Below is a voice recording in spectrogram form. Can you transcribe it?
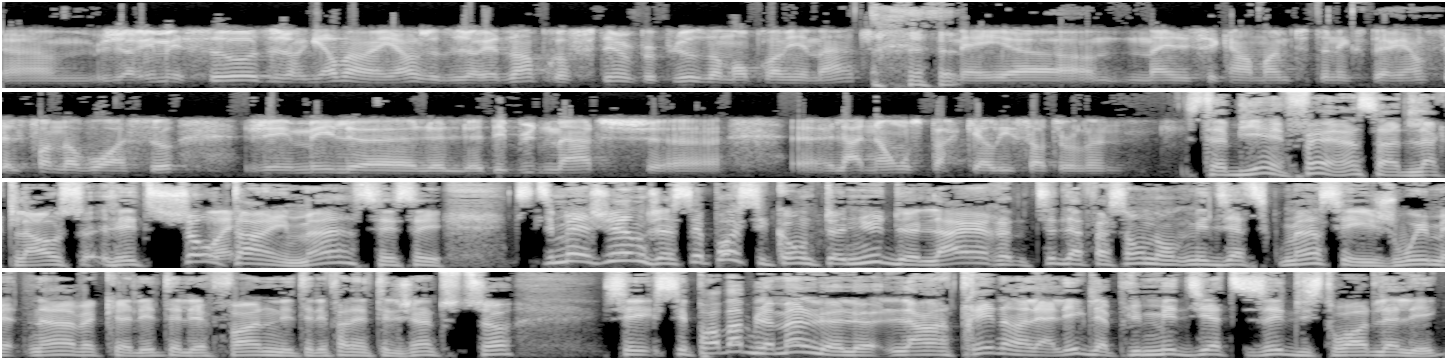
Euh, j'aurais aimé ça. Je regarde en arrière, j'aurais dû en profiter un peu plus de mon premier match. mais euh, mais c'est quand même toute une expérience. C'était le fun de voir ça. J'ai aimé le, le, début de match, euh, l'annonce par Kelly Sutherland. C'était bien fait, hein? Ça a de la classe. C'est showtime, hein? C'est, c'est, tu t'imagines, je sais pas si compte tenu de l'ère, tu sais, de la façon dont médiatiquement c'est joué maintenant avec les téléphones, les téléphones intelligents, tout ça, c'est, c'est probablement l'entrée dans la ligue la plus médiatisée de l'histoire de la ligue.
